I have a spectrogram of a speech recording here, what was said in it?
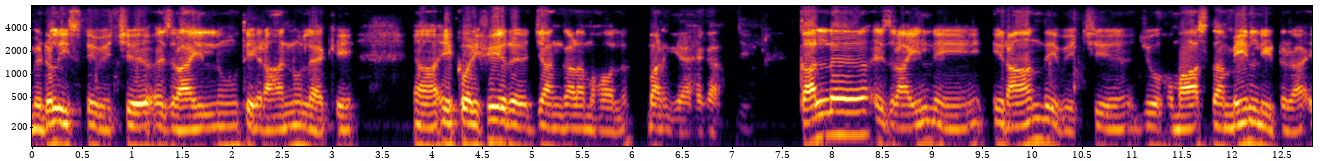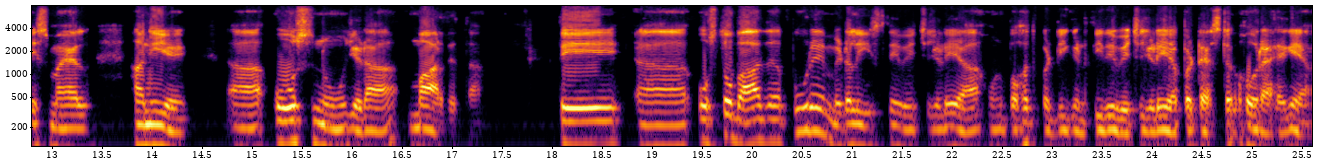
ਮਿਡਲ ਈਸਟ ਦੇ ਵਿੱਚ ਇਜ਼ਰਾਈਲ ਨੂੰ ਤੇ ਈਰਾਨ ਨੂੰ ਲੈ ਕੇ ਇੱਕ ਵਾਰੀ ਫੇਰ ਜੰਗ ਵਾਲਾ ਮਾਹੌਲ ਬਣ ਗਿਆ ਹੈਗਾ। ਜੀ। ਕੱਲ ਇਜ਼ਰਾਈਲ ਨੇ ਈਰਾਨ ਦੇ ਵਿੱਚ ਜੋ ਹਮਾਸ ਦਾ ਮੇਨ ਲੀਡਰ ਆ ਇਸਮਾਇਲ ਹਨੀਏ ਉਸ ਨੂੰ ਜਿਹੜਾ ਮਾਰ ਦਿੱਤਾ। ਤੇ ਉਸ ਤੋਂ ਬਾਅਦ ਪੂਰੇ ਮਿਡਲ ਈਸਟ ਦੇ ਵਿੱਚ ਜਿਹੜੇ ਆ ਹੁਣ ਬਹੁਤ ਵੱਡੀ ਗਿਣਤੀ ਦੇ ਵਿੱਚ ਜਿਹੜੇ ਆ ਪ੍ਰੋਟੈਸਟ ਹੋ ਰਹੇ ਹੈਗੇ ਆ।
